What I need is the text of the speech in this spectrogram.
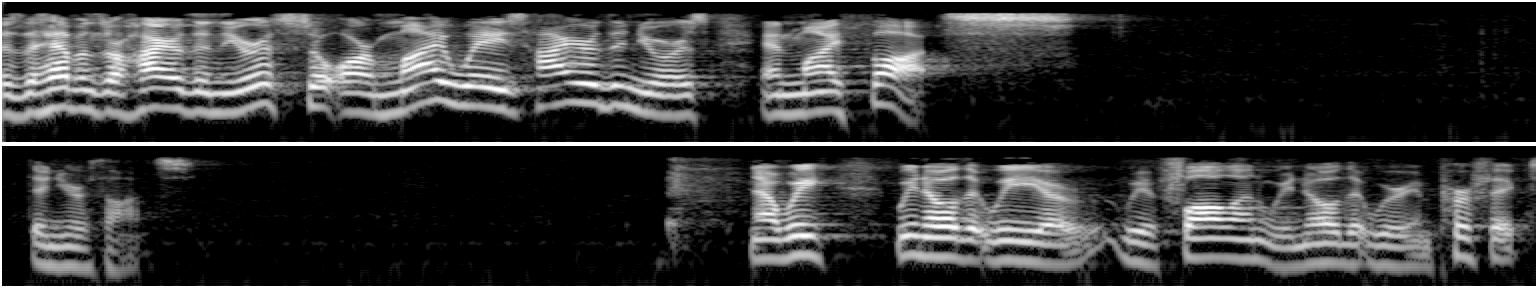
As the heavens are higher than the earth, so are my ways higher than yours, and my thoughts than your thoughts. Now, we, we know that we, are, we have fallen. We know that we're imperfect.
